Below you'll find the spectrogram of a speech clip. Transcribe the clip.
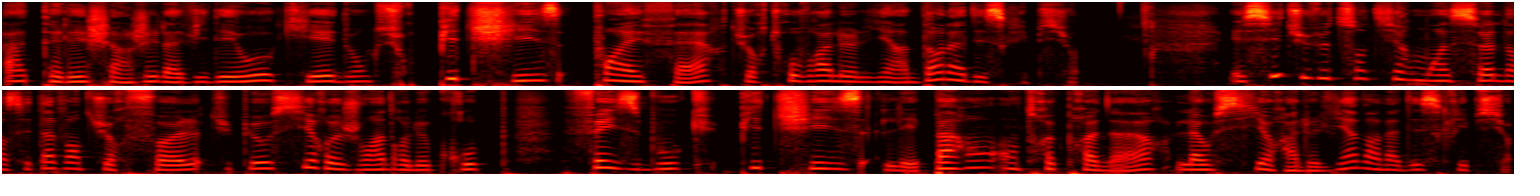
à télécharger la vidéo qui est donc sur pitches.fr. Tu retrouveras le lien dans la description. Et si tu veux te sentir moins seul dans cette aventure folle, tu peux aussi rejoindre le groupe Facebook Pitches les parents entrepreneurs. Là aussi, il y aura le lien dans la description.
